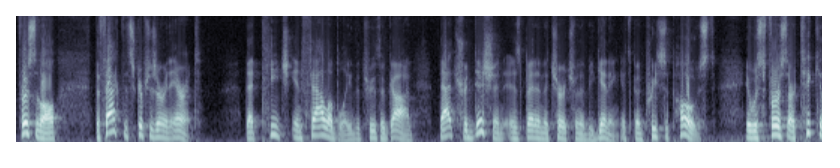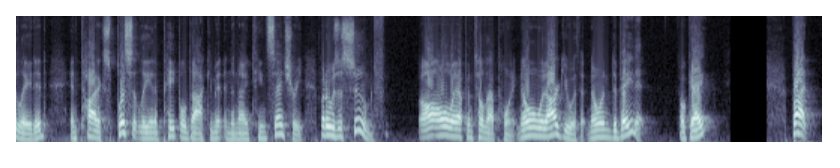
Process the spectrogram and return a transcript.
First of all, the fact that scriptures are inerrant, that teach infallibly the truth of God, that tradition has been in the church from the beginning. It's been presupposed. It was first articulated and taught explicitly in a papal document in the 19th century, but it was assumed all the way up until that point. No one would argue with it, no one would debate it. Okay? But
